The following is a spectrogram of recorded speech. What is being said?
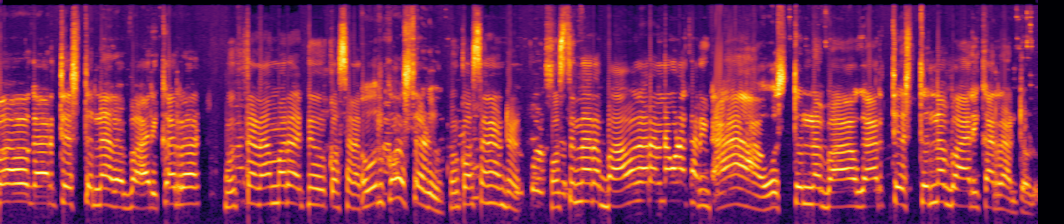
బావగారు? తెస్తున్నారా బారి కర్ర? వస్తాడా మరి? అట్నే ఊరికొస్తాడా? ఊరికొస్తాడు. ఊరికొస్తానే ఉంటాడు. వస్తున్నారా బావగారు అన్నా కూడా కరిగి ఆ వస్తున్న బావగారు తెస్తున్న బారి కర్ర అంటాడు.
